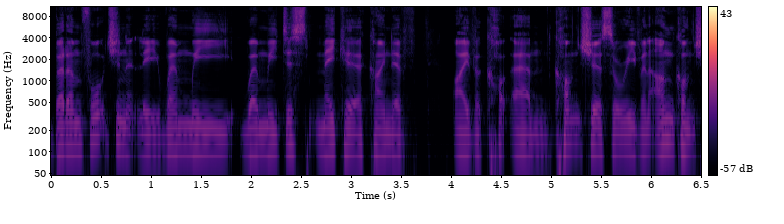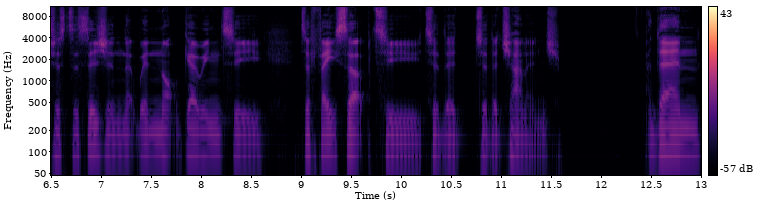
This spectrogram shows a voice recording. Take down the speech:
But unfortunately when we when we just make a kind of either co- um, conscious or even unconscious decision that we're not going to to face up to to the to the challenge. Then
